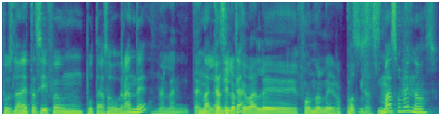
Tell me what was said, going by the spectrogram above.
Pues la neta sí fue un putazo grande. Una lanita. Una Casi lo que vale Fondo Negro Pues, Podcast. más o menos.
